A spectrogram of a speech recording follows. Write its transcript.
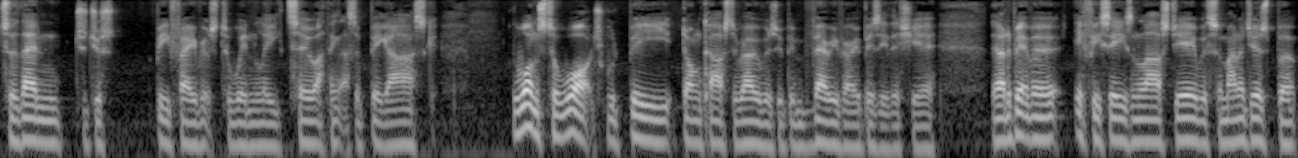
to then to just be favourites to win League Two, I think that's a big ask. The ones to watch would be Doncaster Rovers, who've been very, very busy this year. They had a bit of a iffy season last year with some managers, but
